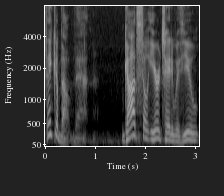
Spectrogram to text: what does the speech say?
Think about that. God's so irritated with you,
